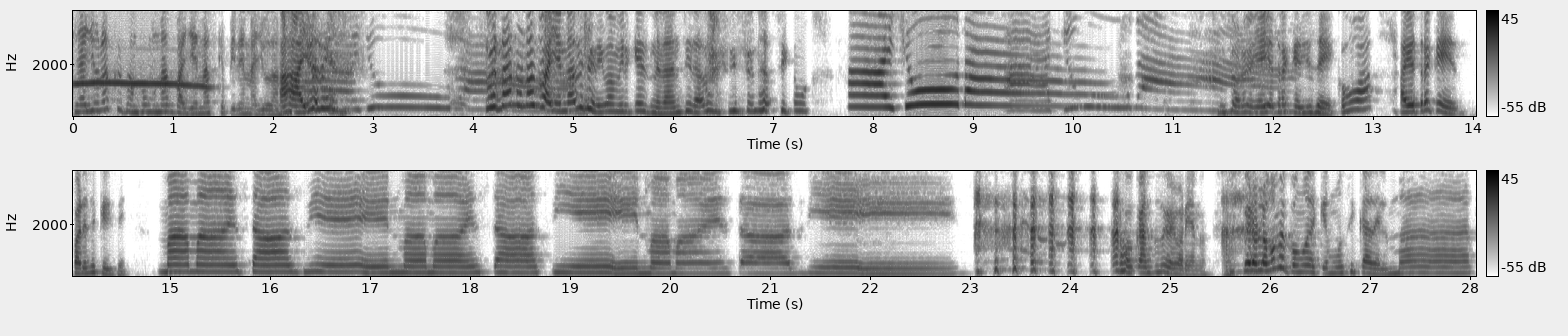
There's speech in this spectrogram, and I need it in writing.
Que hay unas que son como unas ballenas que piden ayuda. ¿no? Ajá, hay unas que- ¡Ayuda! Suenan unas ballenas y le digo a Mir que me da ansiedad porque sí suena así como ¡Ayuda! Y hay otra que dice, ¿cómo va? Hay otra que parece que dice, Mamá, estás bien, mamá, estás bien, mamá, estás bien. Como cantos gregorianos. Pero luego me pongo de que música del mar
